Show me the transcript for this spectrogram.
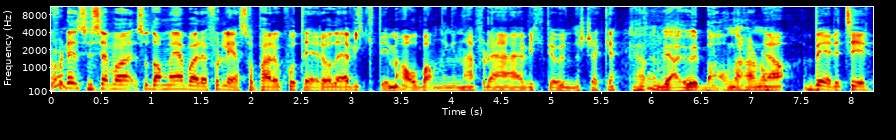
for det synes jeg var Så da må jeg bare få lese opp her og kvotere, og det er viktig med all banningen her, for det er viktig å understreke. Ja, vi er jo urbane her nå. Ja, Berit sier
